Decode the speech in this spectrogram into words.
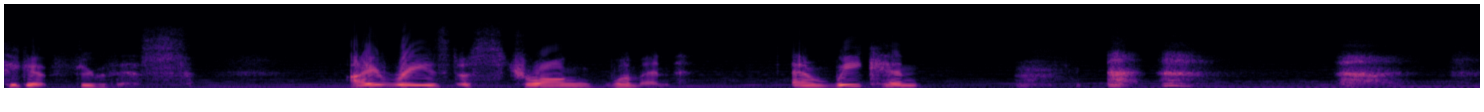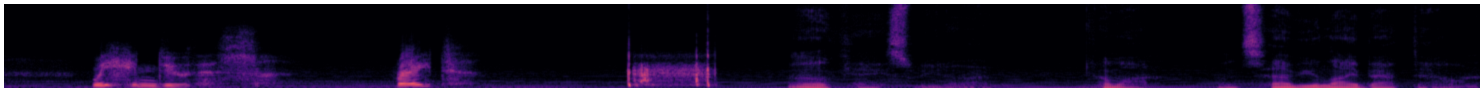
to get through this. I raised a strong woman, and we can. we can do this, right? Okay, sweetheart. Come on. Let's have you lie back down.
